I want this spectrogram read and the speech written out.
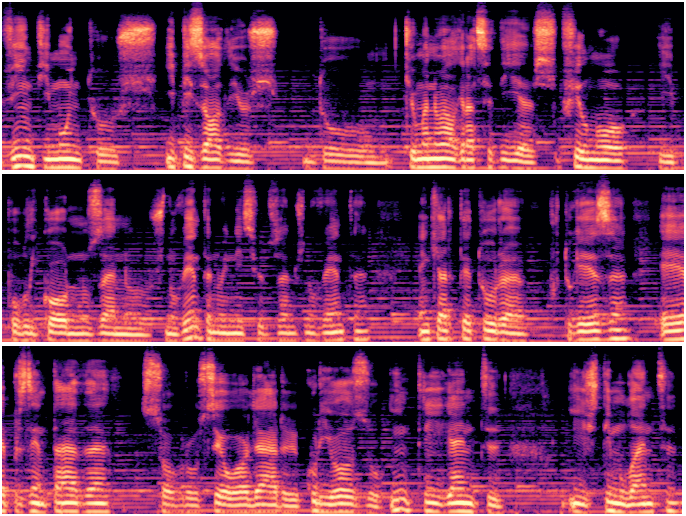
20 e muitos episódios do que o Manuel Graça Dias filmou e publicou nos anos 90, no início dos anos 90, em que a arquitetura portuguesa é apresentada sobre o seu olhar curioso, intrigante e estimulante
